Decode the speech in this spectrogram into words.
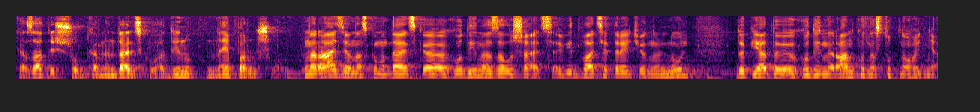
казати, щоб комендантську годину не порушували. Наразі у нас комендантська година залишається від 23.00 до 5 години ранку наступного дня.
